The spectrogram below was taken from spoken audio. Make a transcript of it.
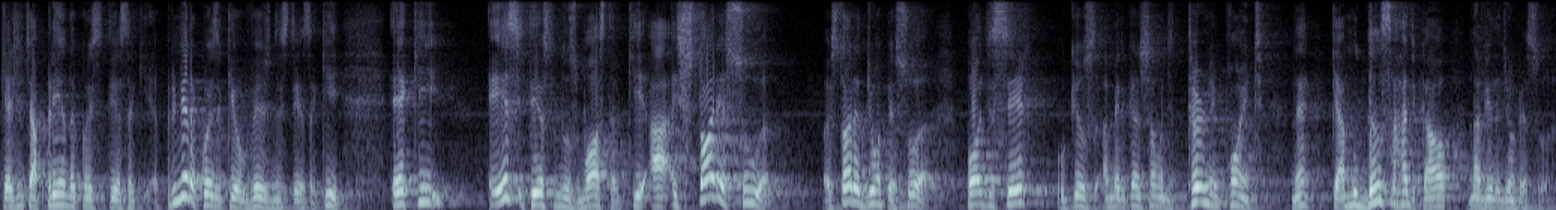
que a gente aprenda com esse texto aqui. A primeira coisa que eu vejo nesse texto aqui é que esse texto nos mostra que a história sua, a história de uma pessoa, pode ser o que os americanos chamam de turning point, né? que é a mudança radical na vida de uma pessoa.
